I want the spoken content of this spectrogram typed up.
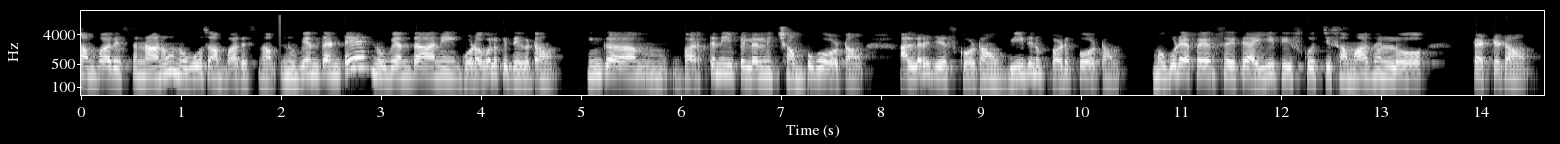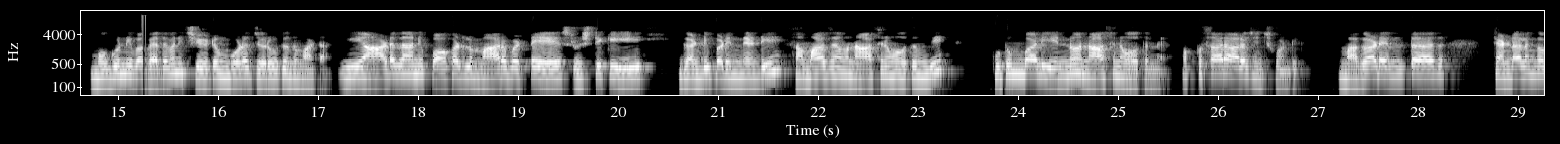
సంపాదిస్తున్నాను నువ్వు సంపాదిస్తున్నావు. నువ్వెంతంటే నువ్వెంత అని గొడవలకు దిగటం ఇంకా భర్తని పిల్లల్ని చంపుకోవటం అల్లరి చేసుకోవటం వీధిని పడిపోవటం మొగుడు ఎఫ్ఐఆర్స్ అయితే అయ్యి తీసుకొచ్చి సమాజంలో పెట్టడం మొగుడిని వెధవని చేయటం కూడా జరుగుతుందన్నమాట. ఈ ఆడదాని పోకడలు మారబట్టే సృష్టికి గండి పడిందండి. సమాజం నాశనం అవుతుంది. కుటుంబాలు ఎన్నో నాశనం అవుతున్నాయి. ఒక్కసారి ఆలోచించుకోండి. మగాడు ఎంత చండాలంగా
